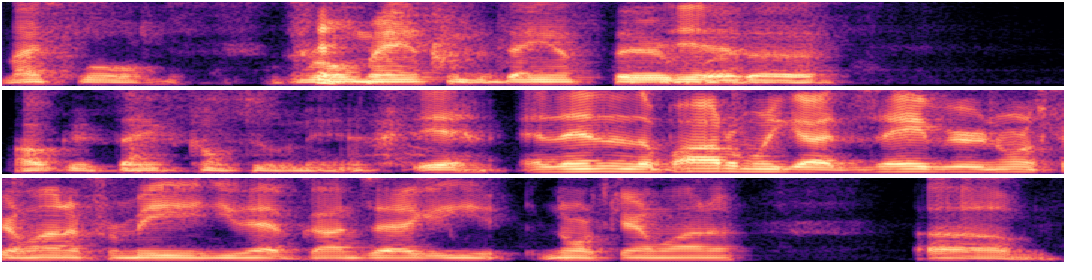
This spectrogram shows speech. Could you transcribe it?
nice little romance in the dance there, Yeah. but uh, all good things come to an end. Yeah, and then in the bottom we got Xavier, North Carolina for me, and you have Gonzaga, North Carolina. Um,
